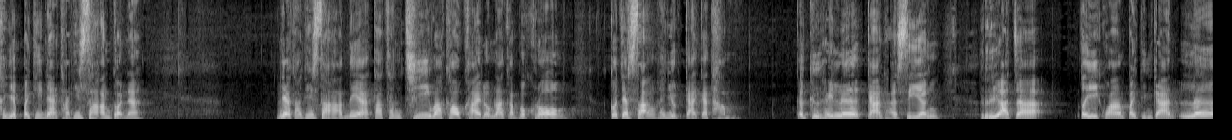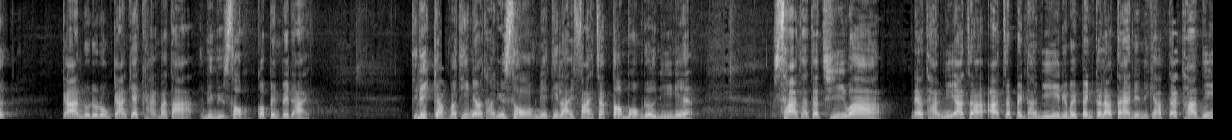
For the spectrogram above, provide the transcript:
ขยับไปที่แนวทางที่ 3 ก่อนนะ แนวทางที่3เนี่ยถ้าท่านชี้ว่าเข้าข่ายล้มล้างการปกครอง ก็จะสั่งให้หยุดการกระทำก็คือให้เลิกการหาเสียง หรืออาจจะตีความไปถึงการเลิกการรณรงค์การแก้ไขมาตรา1นึก็เป็นไปได้ ทีนี้กลับมาที่แนวทางที่2เนี่ยที่หลายฝ่ายจับตามองเรื่องนี้เนี่ยศาลอาจจะชี้ว่า แนวทางนี้อาจจะอาจจะเป็นทางนี้หรือไม่เป็นก็แล้วแต่เนี่ยนะครับ แต่ถ้านี้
